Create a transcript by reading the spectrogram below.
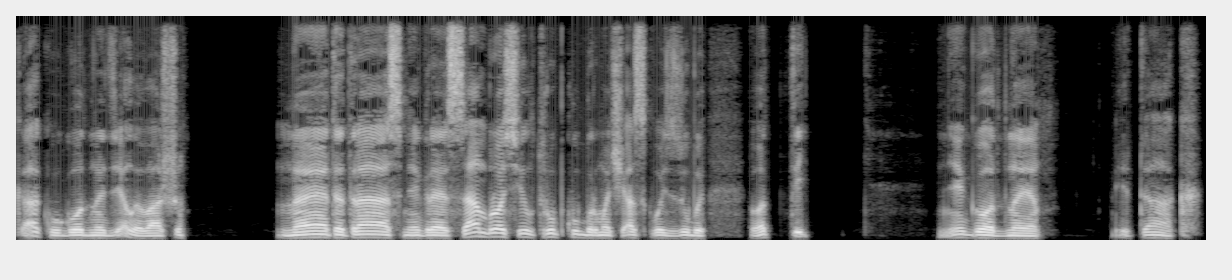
как угодно дело ваше. На этот раз Мегре сам бросил трубку, бормоча сквозь зубы. Вот ты негодная. Итак,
